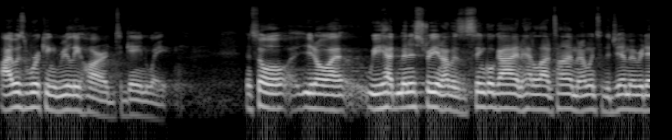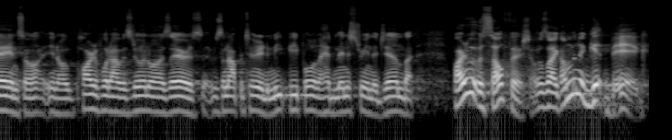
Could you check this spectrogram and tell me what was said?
I was working really hard to gain weight. And so, you know, I, we had ministry, and I was a single guy and had a lot of time, and I went to the gym every day. And so, you know, part of what I was doing while I was there is it was an opportunity to meet people, and I had ministry in the gym. But part of it was selfish. I was like, I'm going to get big,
